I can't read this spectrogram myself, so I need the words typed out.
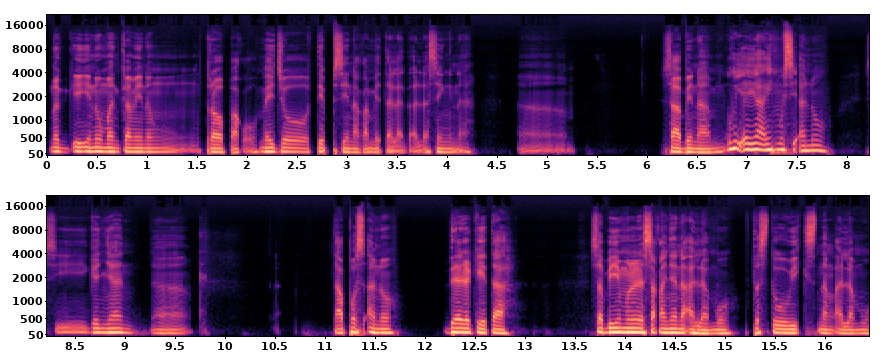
nag-iinuman kami nung tropa ko, medyo tipsy na kami talaga, lasing na uh, sabi namin, uy, ayain mo si ano, si ganyan. Uh, tapos ano, dare kita. Sabihin mo na sa kanya na alam mo. Tapos two weeks nang alam mo.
